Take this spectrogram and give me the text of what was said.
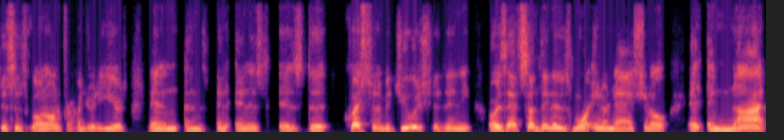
This has gone on for hundred years, and and and and is is the question of a Jewish identity, or is that something that is more international and, and not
